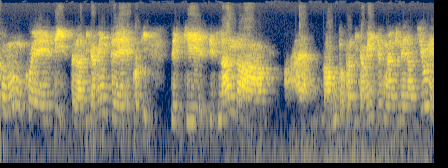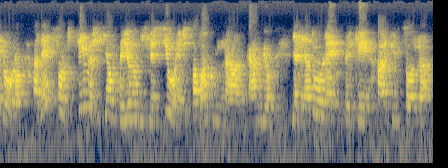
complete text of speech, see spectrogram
Comunque sì, praticamente è così, perché l'Islanda ha avuto praticamente una generazione d'oro. Adesso sembra ci sia un periodo di flessione, c'è stato anche un cambio di allenatore perché Arkinson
